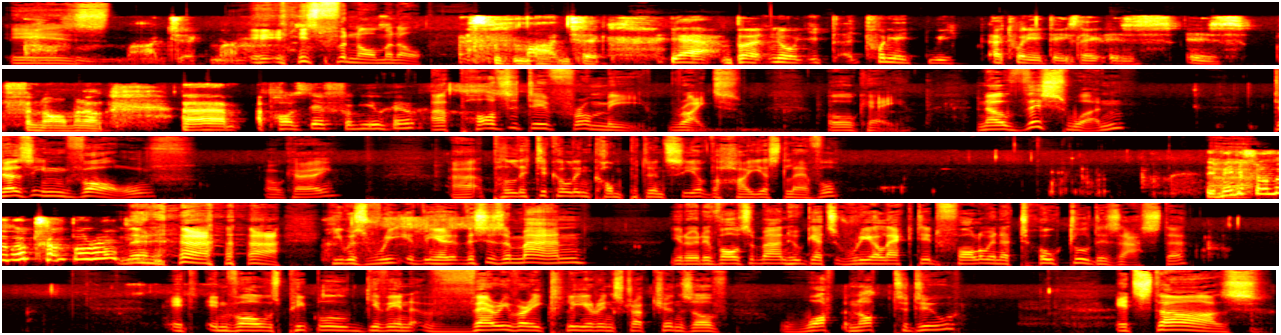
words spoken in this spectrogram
is magic man is phenomenal. It's magic. Yeah, but no, 28 week, uh, 28 days later is is phenomenal. Um, a positive from you here? A positive from me. Right. Okay. Now, this one does involve, okay, uh, political incompetency of the highest level. They Uh, made a film about Trump already. he was re- you know, this is a man you know it involves a man who gets re-elected following a total disaster it involves people giving very very clear instructions of what not to do it stars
